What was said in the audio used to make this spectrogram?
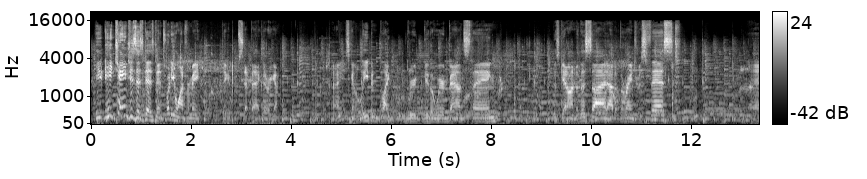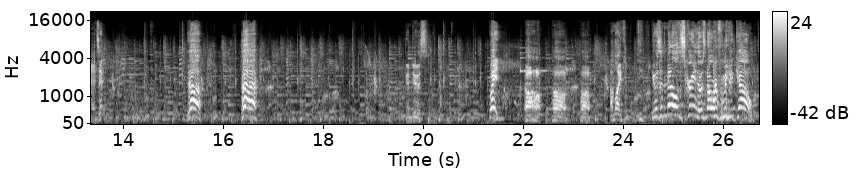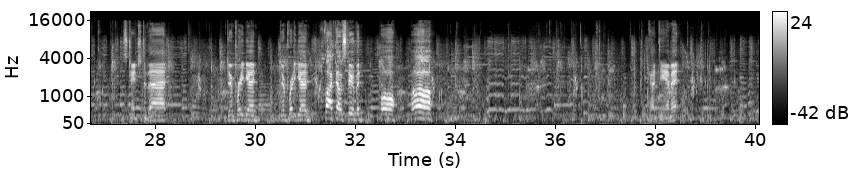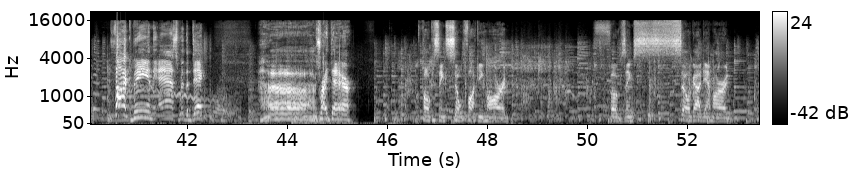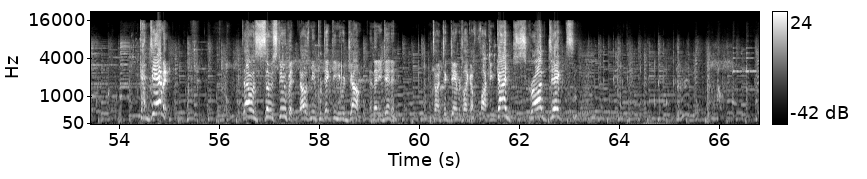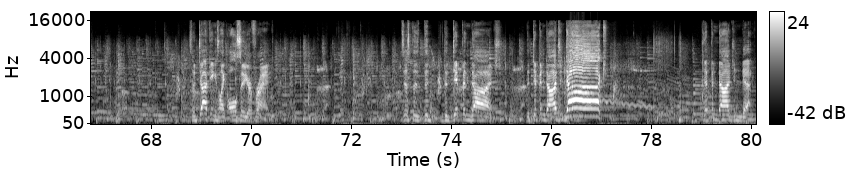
He, he changes his distance. What do you want from me? Take a step back. There we go. Alright, he's gonna leap and, like, do the weird bounce thing. Just get onto this side, out of the range of his fist. And zip. Ah! Ah! Gonna do this. Wait! Oh, oh, oh. I'm like, he was in the middle of the screen. There was nowhere for me to go. Let's change to that. Doing pretty good. Doing pretty good. Fuck, that was stupid. Oh, oh. God damn it. Fuck me in the ass with the dick. I was right there. I'm focusing so fucking hard. Focusing so goddamn hard. God damn it! That was so stupid. That was me predicting he would jump, and then he didn't. And so I took damage like a fucking god scrub dicks. So ducking is like also your friend. Just the, the, the dip and dodge. The dip and dodge and duck! Dip and dodge and duck.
